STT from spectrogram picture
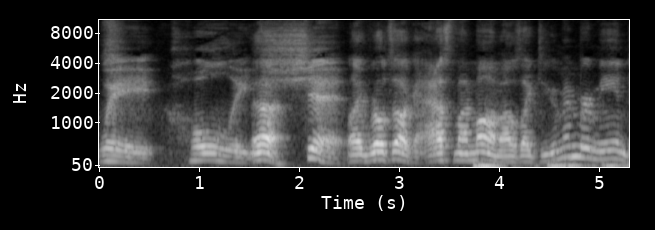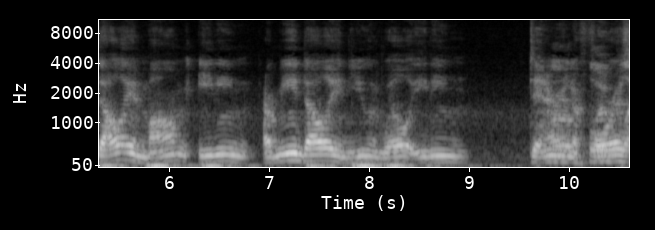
Wait, holy Yeah. shit. Like real talk, I asked my mom. I was like, "Do you remember me and Dolly and mom eating, or me and Dolly and you and Will eating dinner in a forest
